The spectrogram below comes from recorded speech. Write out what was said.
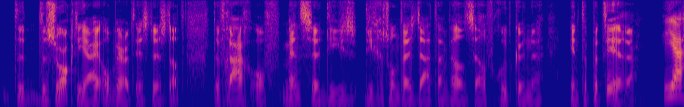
de, de zorg die hij opwerpt is dus dat de vraag of mensen die, die gezondheidsdata wel zelf goed kunnen interpreteren. Ja,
